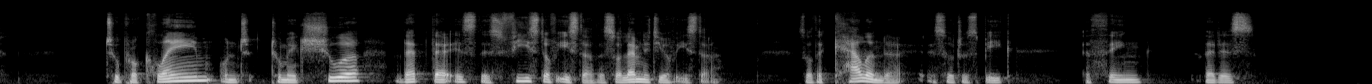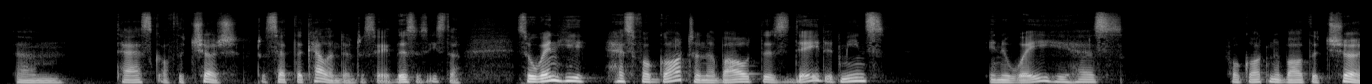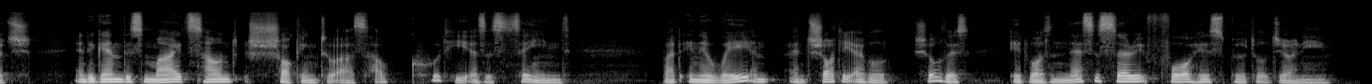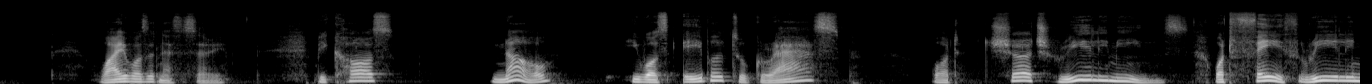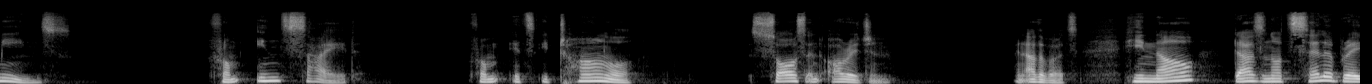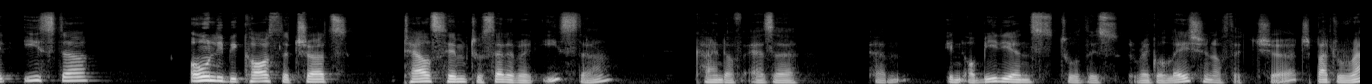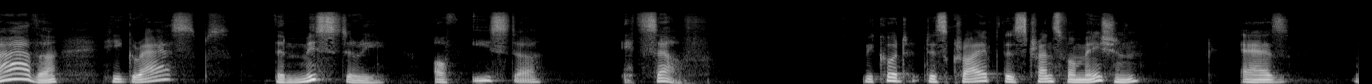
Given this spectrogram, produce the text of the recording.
to proclaim and to make sure that there is this feast of Easter, the solemnity of Easter. So the calendar is, so to speak, a thing that is um, task of the church to set the calendar and to say this is Easter. So when he has forgotten about this date, it means, in a way, he has forgotten about the church. And again, this might sound shocking to us. How could he, as a saint? But in a way, and, and shortly I will show this, it was necessary for his spiritual journey. Why was it necessary? Because now he was able to grasp what church really means, what faith really means from inside, from its eternal source and origin. In other words, he now does not celebrate Easter only because the church tells him to celebrate Easter, kind of as a um, in obedience to this regulation of the church, but rather he grasps the mystery of Easter itself. We could describe this transformation as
